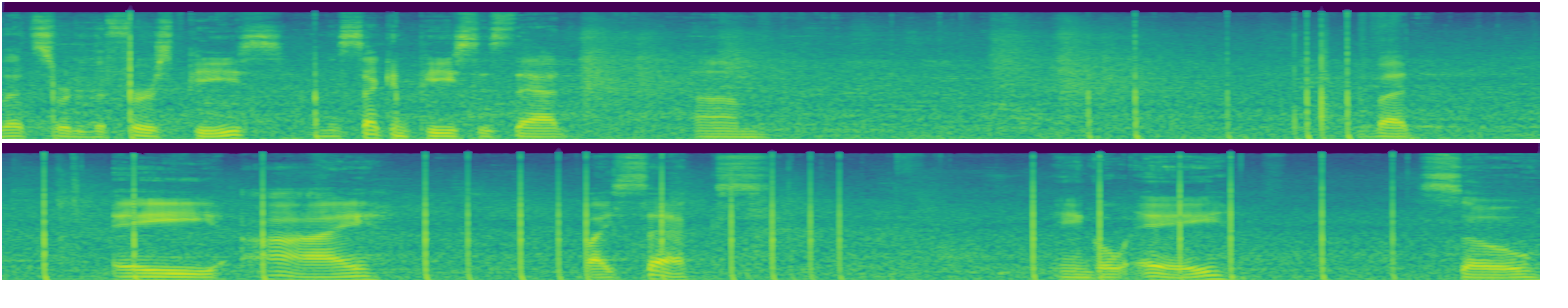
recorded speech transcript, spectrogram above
That's sort of the first piece. And the second piece is that, um, but AI bisects angle A, so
